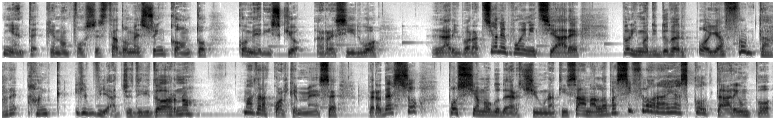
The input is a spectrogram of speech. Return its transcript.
niente che non fosse stato messo in conto come rischio residuo. La riparazione può iniziare prima di dover poi affrontare anche il viaggio di ritorno. Ma tra qualche mese, per adesso possiamo goderci una tisana alla passiflora e ascoltare un po'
